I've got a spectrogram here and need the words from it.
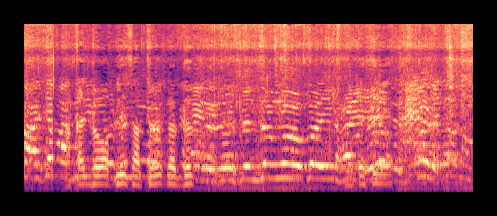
आकाश भाऊ आपले साफसफाई करतात. कसे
